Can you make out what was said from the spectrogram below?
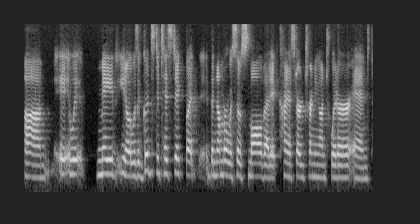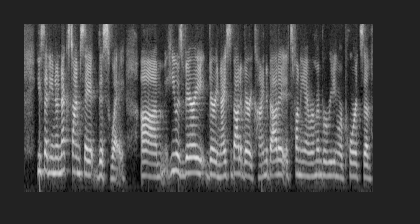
um, it, it made you know it was a good statistic but the number was so small that it kind of started trending on twitter. And he said you know next time say it this way. Um, he was very very nice about it very kind about it. It's funny i remember reading reports of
